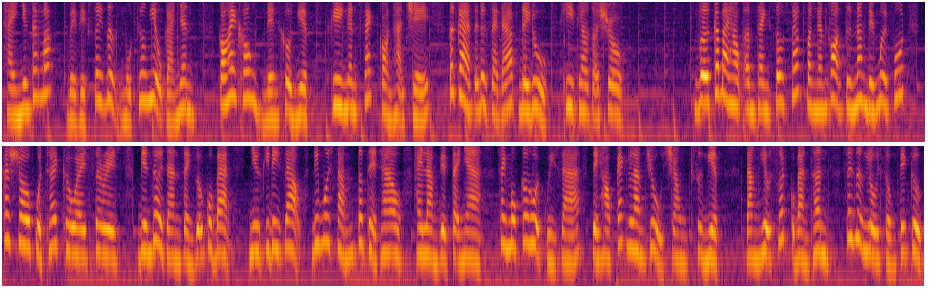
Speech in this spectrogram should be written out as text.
hay những thắc mắc về việc xây dựng một thương hiệu cá nhân, có hay không nên khởi nghiệp khi ngân sách còn hạn chế, tất cả sẽ được giải đáp đầy đủ khi theo dõi show. Với các bài học âm thanh sâu sắc và ngắn gọn từ 5 đến 10 phút, các show của Takeaway Series biến thời gian rảnh rỗi của bạn như khi đi dạo, đi mua sắm, tập thể thao hay làm việc tại nhà thành một cơ hội quý giá để học cách làm chủ trong sự nghiệp, tăng hiệu suất của bản thân, xây dựng lối sống tích cực.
